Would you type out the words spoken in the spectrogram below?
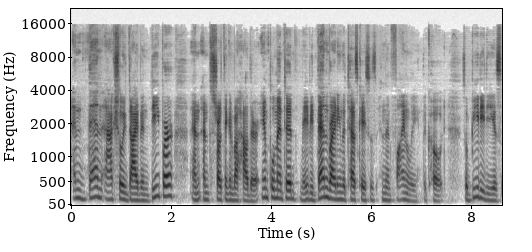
and then actually dive in deeper and, and start thinking about how they're implemented, maybe then writing the test cases, and then finally the code. So BDD is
